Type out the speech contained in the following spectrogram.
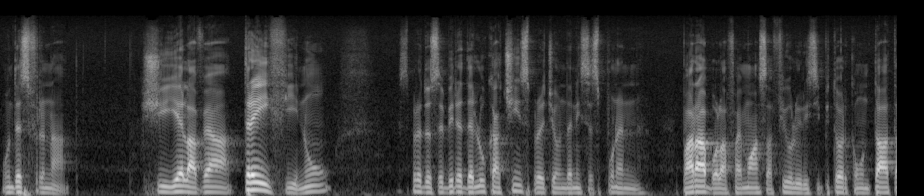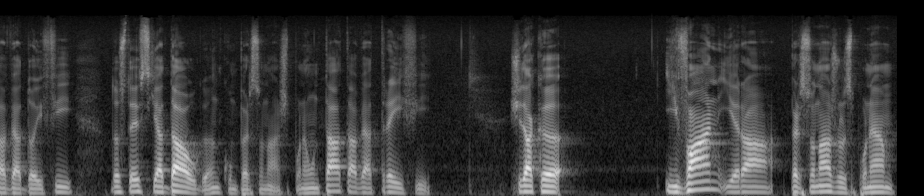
un desfrânat. Și el avea trei fii, nu? Spre deosebire de Luca 15, unde ni se spune în parabola faimoasă a fiului risipitor că un tată avea doi fii, Dostoevski adaugă încă un personaj, spune un tată avea trei fii. Și dacă Ivan era personajul, spuneam,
